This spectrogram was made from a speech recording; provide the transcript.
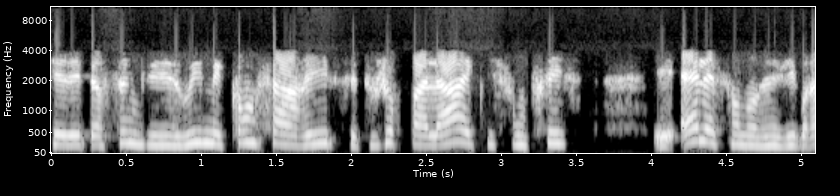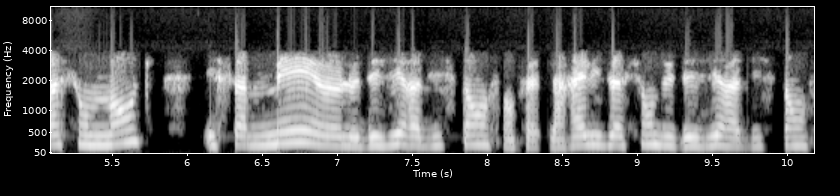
Il y a des personnes qui disent oui, mais quand ça arrive, c'est toujours pas là et qui sont tristes. Et elles, elles sont dans une vibration de manque et ça met euh, le désir à distance en fait, la réalisation du désir à distance.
